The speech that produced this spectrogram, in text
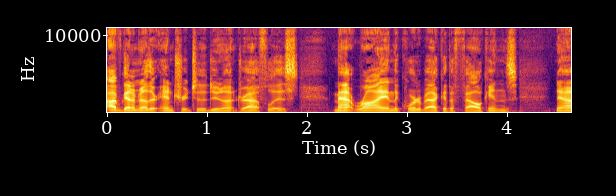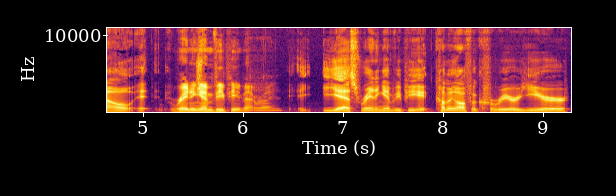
I've got another entry to the do not draft list. Matt Ryan, the quarterback of the Falcons. Now, it, Reigning MVP, Matt Ryan? Yes, reigning MVP, coming off a career year,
